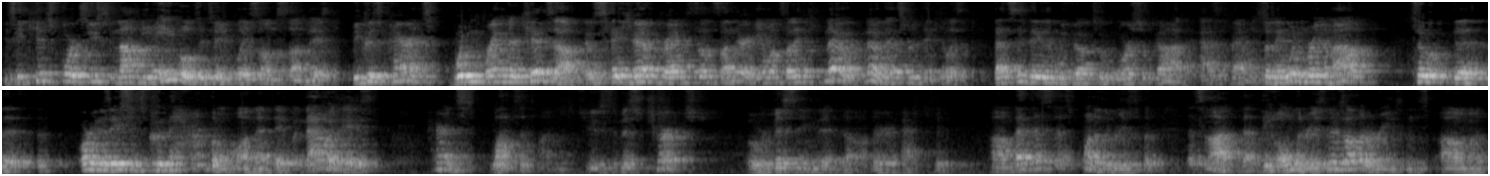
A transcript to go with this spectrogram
You see, kids' sports used to not be able to take place on Sundays because parents wouldn't bring their kids out. They would say, You have practice on Sunday or a game on Sunday? No, no, that's ridiculous. That's the day that we go to worship God as a family. So they wouldn't bring them out. So the, the, the organizations couldn't have them on that day. But nowadays, parents lots of times choose to miss church over missing the, the other activity. Um, that, that's, that's one of the reasons, but that's not that the only reason. There's other reasons. Um,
